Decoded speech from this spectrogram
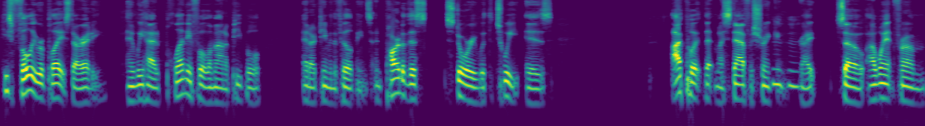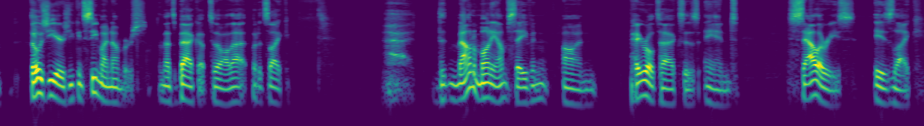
He's fully replaced already, and we had plentiful amount of people at our team in the Philippines. And part of this story with the tweet is I put that my staff was shrinking, mm-hmm. right? So I went from those years, you can see my numbers, and that's back up to all that. But it's like the amount of money I'm saving on payroll taxes and salaries is like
